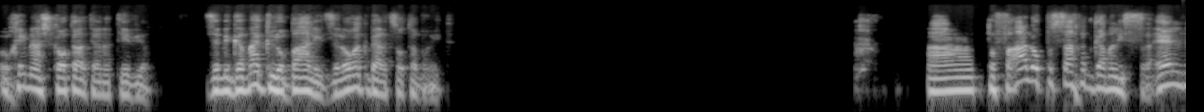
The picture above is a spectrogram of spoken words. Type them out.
הולכים להשקעות האלטרנטיביות. זה מגמה גלובלית, זה לא רק בארצות הברית. התופעה לא פוסחת גם על ישראל,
